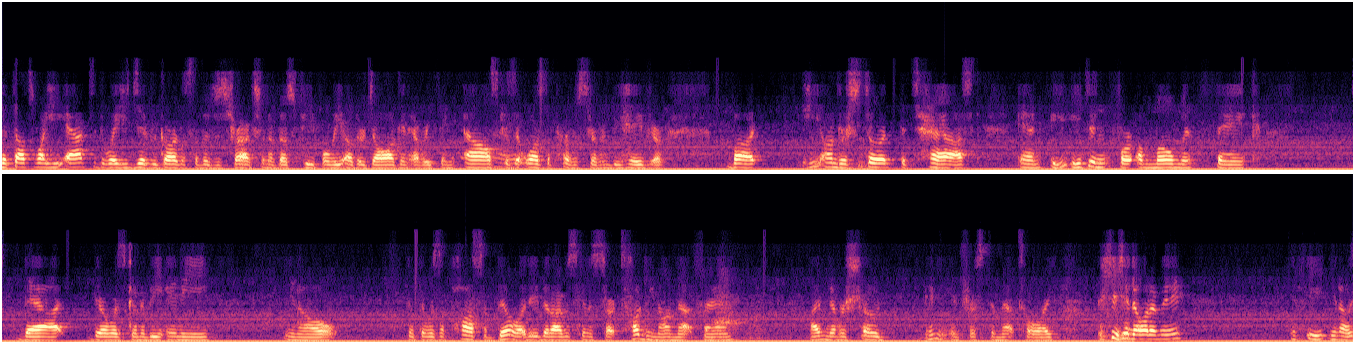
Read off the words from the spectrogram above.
that that's why he acted the way he did regardless of the distraction of those people, the other dog and everything else, because it was the purpose-driven behavior. But he understood the task and he, he didn't for a moment think that there was going to be any, you know, that there was a possibility that I was going to start tugging on that thing. I've never showed any interest in that toy. you know what I mean? if he, you know,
